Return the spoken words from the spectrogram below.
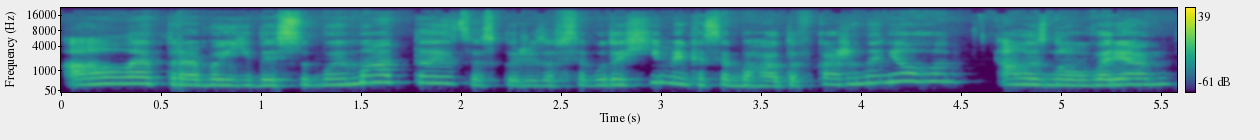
але треба її десь з собою мати. Це, скоріш за все, буде хімік, і це багато вкаже на нього, але знову варіант.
